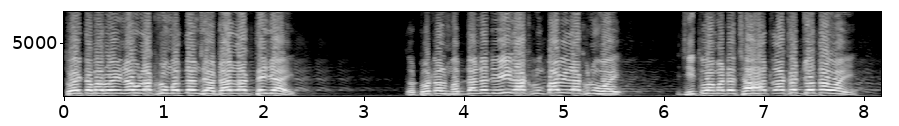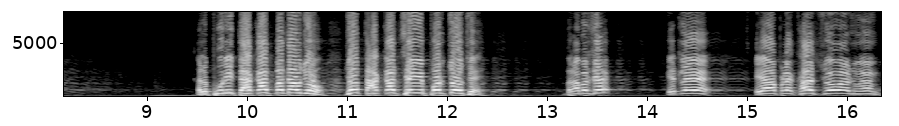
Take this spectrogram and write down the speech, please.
તોય તમારું અહીં નવ લાખનું મતદાન છે, અઢાર લાખ થઈ જાય. તો ટોટલ મતદાન જ વીસ લાખનું બાવીસ લાખનું હોય. જીતવા માટે છ, સાત લાખ જ જોતા હોય. એટલે પૂરી તાકાત બતાવજો. જો તાકાત છે એ પરચો છે. બરાબર છે? એટલે એ આપણે ખાસ જોવાનું એમ.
